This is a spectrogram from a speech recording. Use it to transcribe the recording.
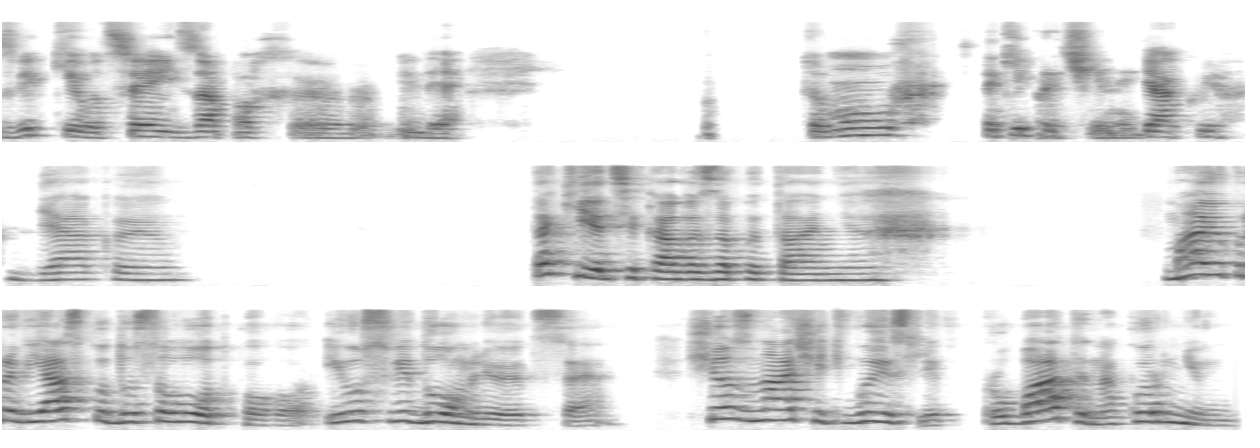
звідки оцей запах е, іде. Тому такі причини. Дякую. Дякую. Таке цікаве запитання. Маю прив'язку до солодкого і усвідомлюю це. Що значить вислів рубати на корню?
